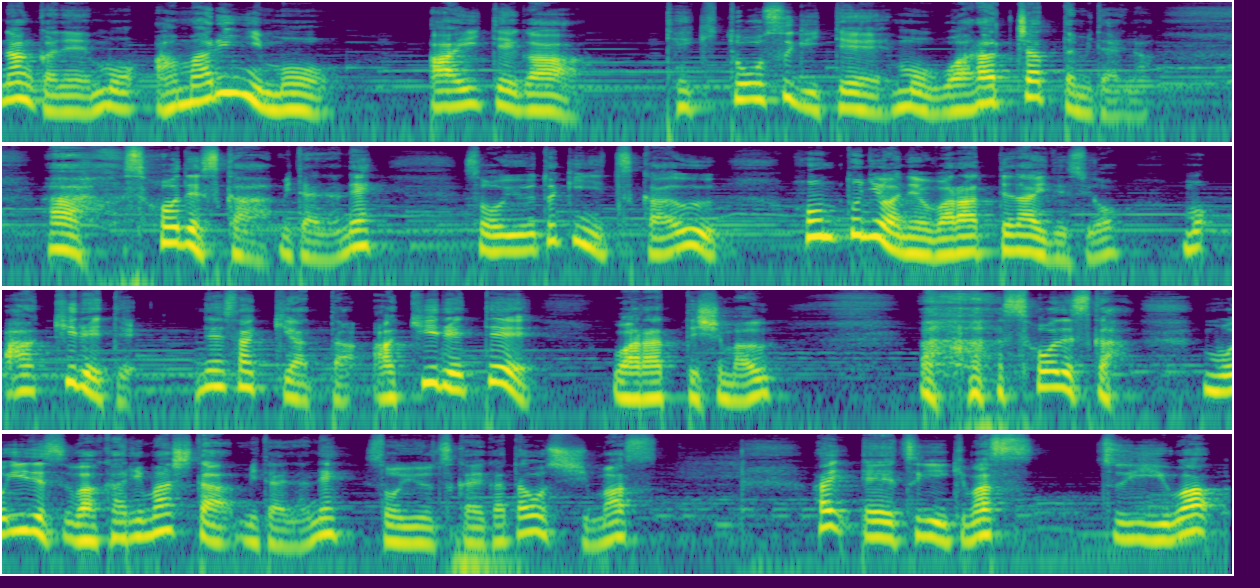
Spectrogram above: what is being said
なんかねもうあまりにも相手が適当すぎてもう笑っちゃったみたいな。ああそうですかみたいなね。そういう時に使う本当にはね笑ってないですよ。もう呆れて。ねさっきやった呆れて笑ってしまう。あ そうですか。もういいです。わかりました。みたいなね、そういう使い方をします。はい、えー、次いきます。次は、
